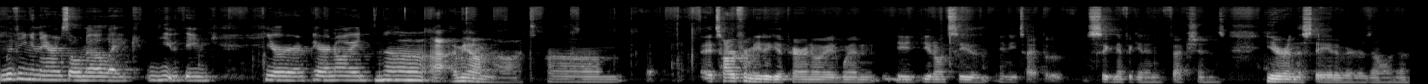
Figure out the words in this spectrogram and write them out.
living in Arizona, like, do you think you're paranoid? No, I, I mean, I'm not. Um, it's hard for me to get paranoid when you, you don't see any type of significant infections here in the state of Arizona.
